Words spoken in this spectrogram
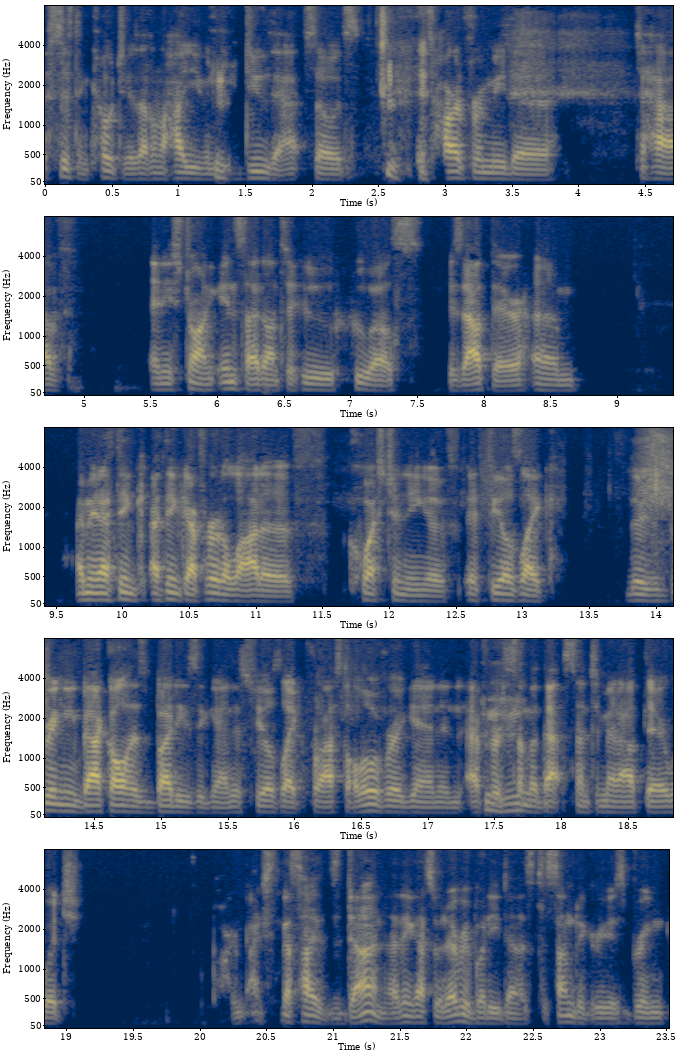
assistant coaches. I don't know how you even hmm. do that. So it's hmm. it's hard for me to to have any strong insight onto who who else is out there. Um, I mean, I think I think I've heard a lot of questioning of. It feels like there's bringing back all his buddies again. This feels like Frost all over again, and I've heard Mhm. some of that sentiment out there, which I just, that's how it's done. I think that's what everybody does to some degree is bring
